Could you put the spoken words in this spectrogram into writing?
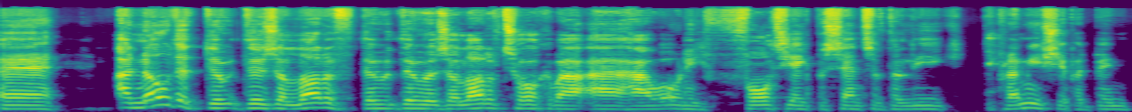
Uh, I know that there, there's a lot of there, there, was a lot of talk about uh, how only forty eight percent of the league, the Premiership, had been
